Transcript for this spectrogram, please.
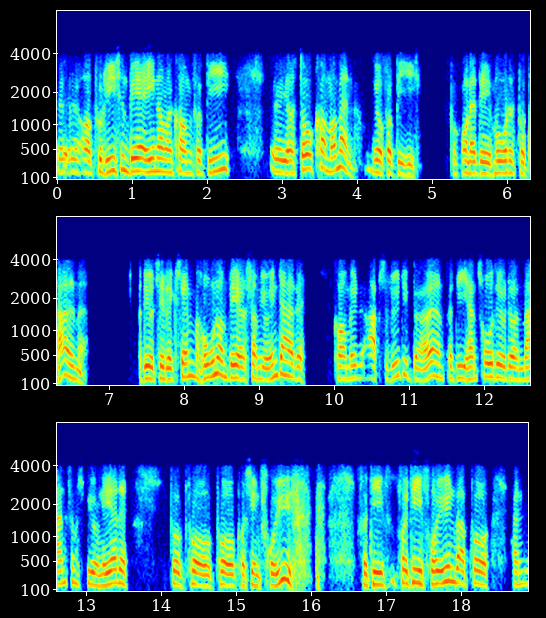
øh, og polisen beder en om at komme forbi, øh, jo, då kommer man jo forbi, på grund af det mordet på Palme. Og det er jo til eksempel Honum der, som jo ikke havde kommet absolut i børjen, fordi han troede jo, det var en mand, som spionerede på, på, på, på sin fryge. fordi, fordi fryen var på... Han,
